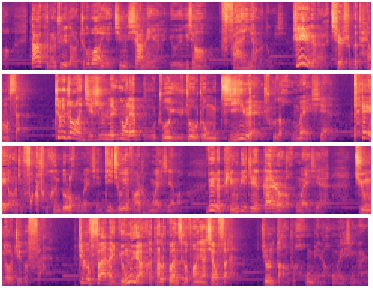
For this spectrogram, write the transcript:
啊。大家可能注意到这个望远镜下面有一个像帆一样的东西，这个呢其实是个太阳伞。这个照相机是用来捕捉宇宙中极远处的红外线。太阳就发出很多的红外线，地球也发出红外线嘛。为了屏蔽这些干扰的红外线，就用到这个帆。这个帆呢，永远和它的观测方向相反，就能挡住后面的红外线干扰。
